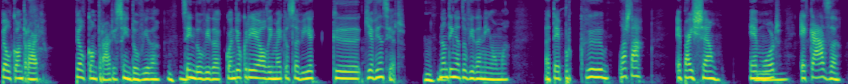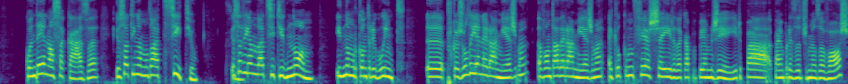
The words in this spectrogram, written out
Pelo contrário, pelo contrário, sem dúvida. Uhum. Sem dúvida. Quando eu criei a Olimec, eu sabia que, que ia vencer. Uhum. Não tinha dúvida nenhuma. Até porque, lá está, é paixão, é amor, uhum. é casa. Quando é a nossa casa, eu só tinha mudado de sítio. Eu só tinha mudado de sítio de nome e de número contribuinte. Uh, porque a Juliana era a mesma, a vontade era a mesma, aquilo que me fez sair da KPMG e ir para, para a empresa dos meus avós,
